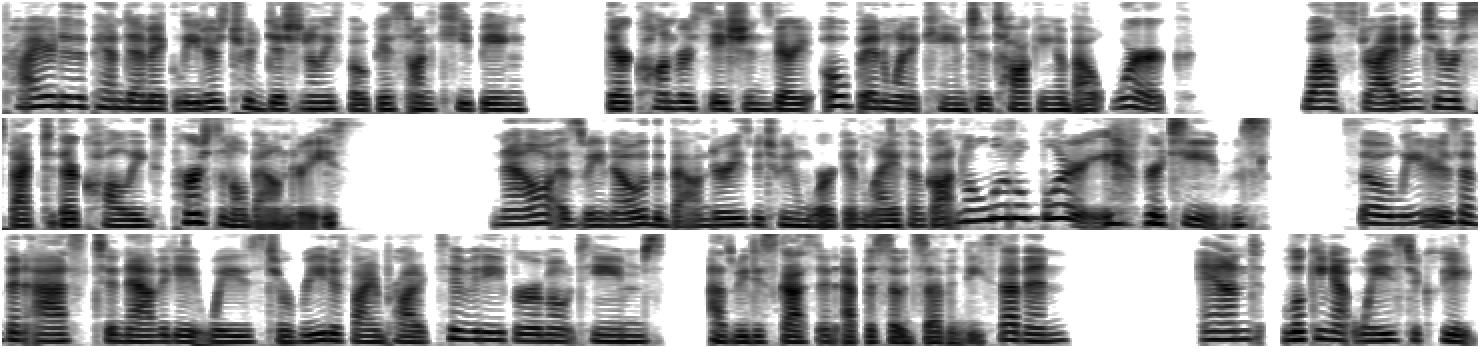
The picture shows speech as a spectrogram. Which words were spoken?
Prior to the pandemic, leaders traditionally focused on keeping their conversations very open when it came to talking about work, while striving to respect their colleagues' personal boundaries. Now, as we know, the boundaries between work and life have gotten a little blurry for teams. So, leaders have been asked to navigate ways to redefine productivity for remote teams, as we discussed in episode 77, and looking at ways to create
